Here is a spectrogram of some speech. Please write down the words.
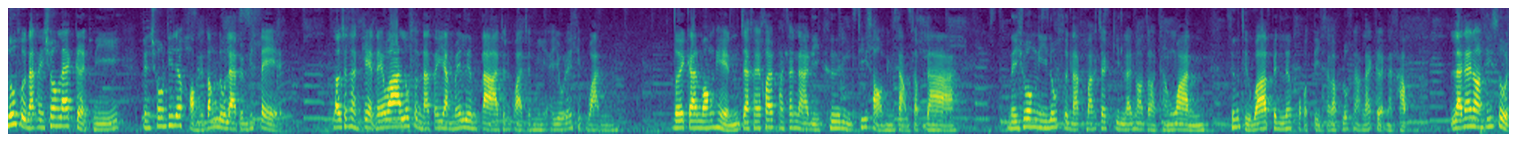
ลูกสุนัขในช่วงแรกเกิดนี้ เป็นช่วงที่เจ้าของจะต้องดูแลเป็นพิเศษ เราจะสังเกตได้ว่าลูกสุนัขจะยังไม่ลืมตาจนกว่าจะมีอายุได้ 10 วัน โดยการมองเห็นจะค่อยๆ พัฒนาดีขึ้นที่ 2-3 สัปดาห์ ในช่วงนี้ลูกสุนัขมักจะกินและนอนตลอดทั้งวัน ซึ่งถือว่าเป็นเรื่องปกติสำหรับลูกสุนัขแรกเกิดนะครับ และแน่นอนที่สุด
